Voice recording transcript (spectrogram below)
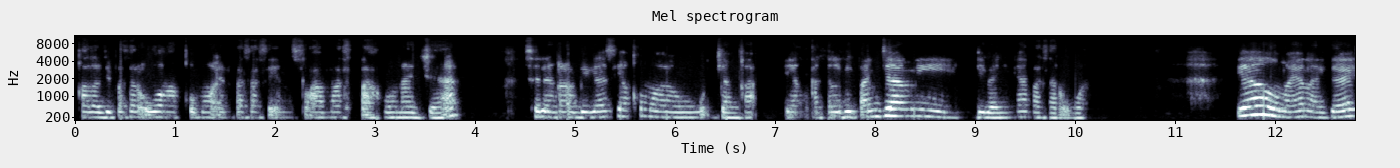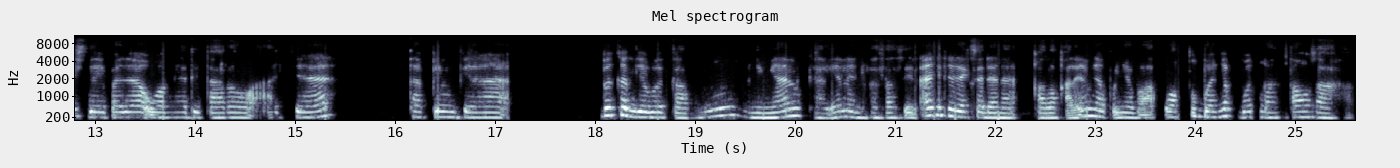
Kalau di pasar uang aku mau investasiin selama setahun aja, sedangkan obligasi aku mau jangka yang agak lebih panjang nih dibandingkan pasar uang. Ya lumayan lah guys, daripada uangnya ditaruh aja, tapi nggak bekerja buat kamu, mendingan kalian investasiin aja di reksadana. Kalau kalian nggak punya waktu banyak buat mantau saham.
